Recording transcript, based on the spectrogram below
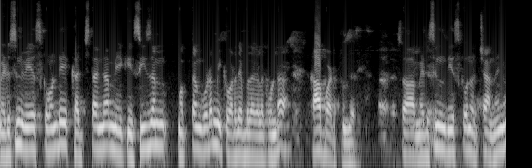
మెడిసిన్ వేసుకోండి ఖచ్చితంగా మీకు ఈ సీజన్ మొత్తం కూడా మీకు వడదెబ్బ తగలకుండా కాపాడుతుంది అది. సో ఆ మెడిసిన్ తీసుకొని వచ్చాను నేను.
